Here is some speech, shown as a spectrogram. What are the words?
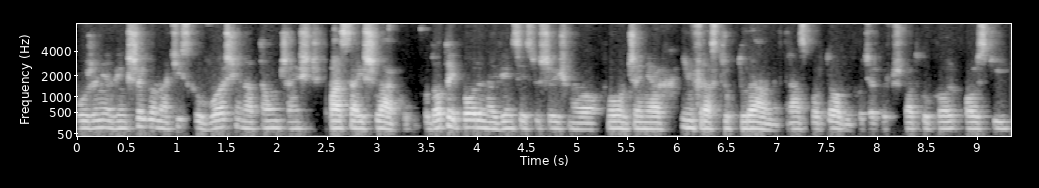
położenia większego nacisku właśnie na tą część pasa i szlaku. Bo do tej pory najwięcej słyszeliśmy o połączeniach infrastrukturalnych, transportowych, chociażby w przypadku Polski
